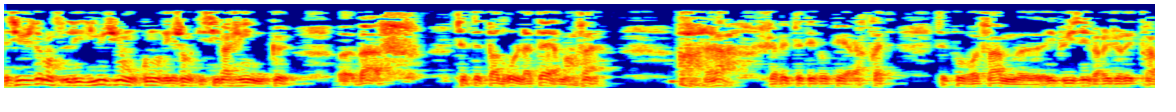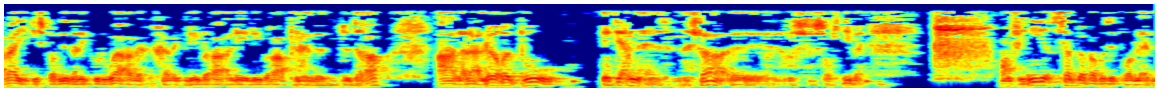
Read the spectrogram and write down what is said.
et c'est justement l'illusion qu'ont les gens qui s'imaginent que, euh, bah, c'est peut-être pas drôle la terre, mais enfin, ah là là, j'avais peut-être évoqué à la retraite cette pauvre femme euh, épuisée par une journée de travail qui se promenait dans les couloirs avec, les bras, les, bras pleins de, draps. Ah là là, le repos éternel, n'est-ce pas? Euh, on, se dit, ben, en finir, ça ne doit pas poser de problème.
